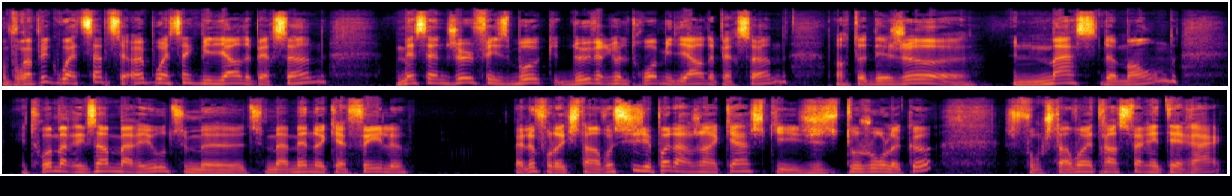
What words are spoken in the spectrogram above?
On vous rappeler que WhatsApp, c'est 1,5 milliard de personnes. Messenger, Facebook, 2,3 milliards de personnes. Alors, tu as déjà euh, une masse de monde. Et toi, par exemple, Mario, tu me, tu m'amènes un café, là. Ben là, il faudrait que je t'envoie. Si j'ai pas d'argent cash, qui est toujours le cas, il faut que je t'envoie un transfert Interac.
